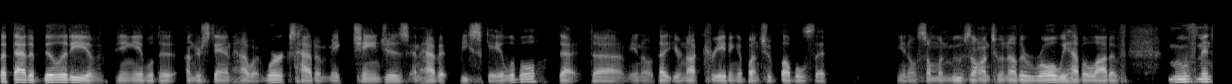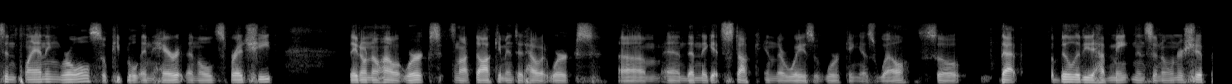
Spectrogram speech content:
but that ability of being able to understand how it works how to make changes and have it be scalable that uh, you know that you're not creating a bunch of bubbles that you know someone moves on to another role. We have a lot of movement and planning roles so people inherit an old spreadsheet. They don't know how it works. It's not documented how it works um, and then they get stuck in their ways of working as well. So that ability to have maintenance and ownership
